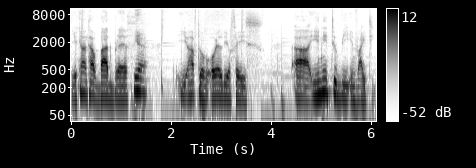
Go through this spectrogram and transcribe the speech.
You can't have bad breath Yeah. you have to have oiled your face. Uh, you need to be inviting.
